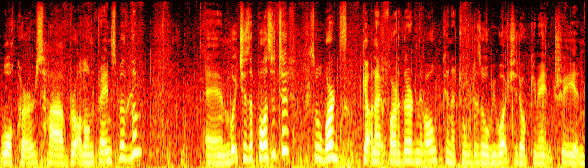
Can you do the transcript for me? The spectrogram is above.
walkers have brought along friends with them, um, which is a positive. So word's gotten out further, and they've all kind of told us, "Oh, we watched the documentary, and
